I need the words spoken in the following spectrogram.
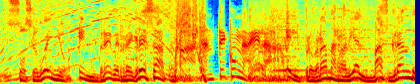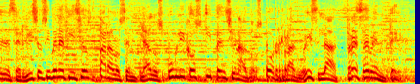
Socio Dueño, en breve regresa Palante con Aela, el programa radial más grande de servicios y beneficios para los empleados públicos y pensionados por Radio Isla 1320.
